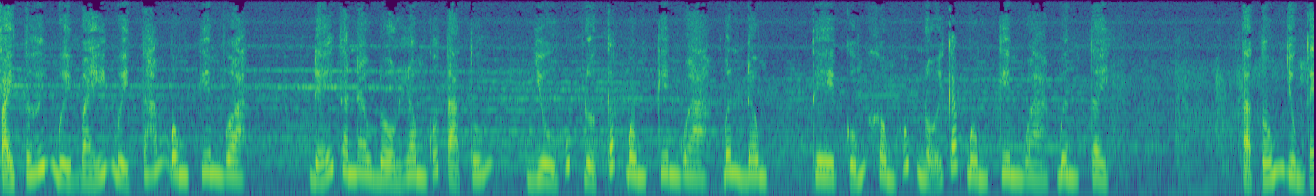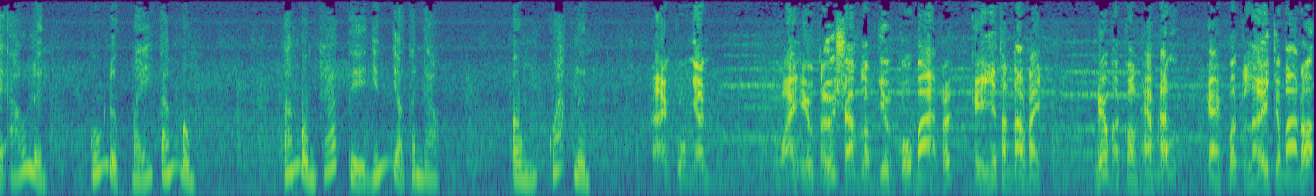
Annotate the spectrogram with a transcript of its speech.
phải tới 17, 18 bông kim qua để thanh đao đồ long của tạ tuấn dù hút được các bông kim hoa bên đông thì cũng không hút nổi các bông kim hoa bên tây. Tạ tốn dùng tay áo lên cuốn được bảy tám bông. Tám bông khác thì dính vào thanh đao. Ông quát lên. Hàng phu nhân ngoại hiệu tử sam long dương của bà rất kỳ với thanh đao này. Nếu bà còn ham đánh càng bất lợi cho bà đó.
